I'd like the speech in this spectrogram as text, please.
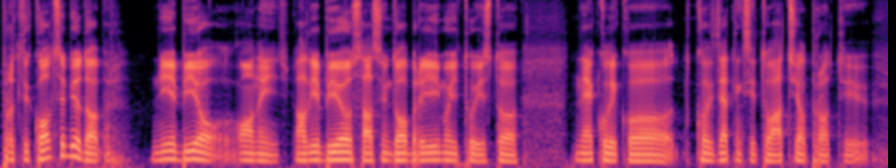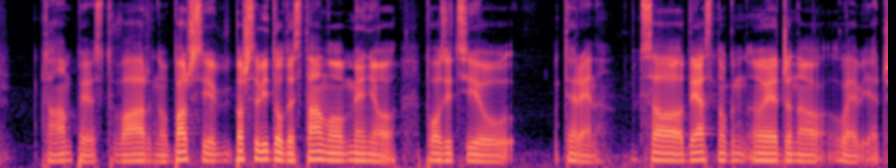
protiv kolca je bio dobar. Nije bio onaj, ali je bio sasvim dobar i imao i tu isto nekoliko kvalitetnih situacija, ali protiv Tampe, stvarno, baš, si, baš se videlo da je stalno menjao poziciju terena sa desnog edža na levi edge.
